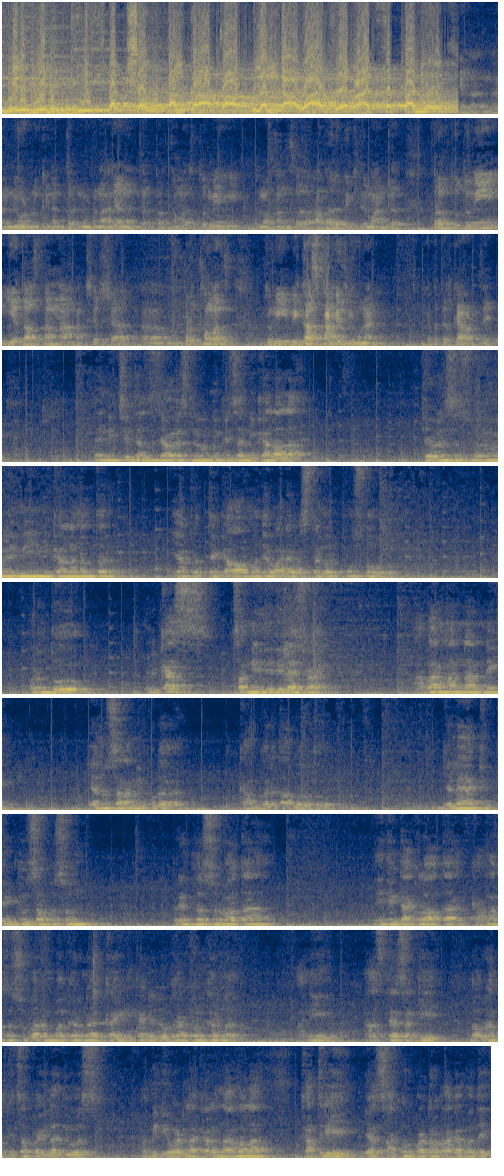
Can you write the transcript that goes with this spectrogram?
निर्भीड निष्पक्ष वृत्तांकनाचा बुलंद आवाज राजसत्ता न्यूज निवडणुकीनंतर निवडून आल्यानंतर प्रथमच तुम्ही लोकांचं आभार देखील मानलं. परंतु तुम्ही येत असताना अक्षरशः अं, प्रथमच तुम्ही विकास कामेच घेऊन आले. याबद्दल काय वाटतंय? निश्चितच ज्यावेळेस निवडणुकीचा निकाल आला त्यावेळेसच वेळोवेळी मी निकालानंतर या प्रत्येक गावामध्ये वाड्या वस्त्यांवर पोहोचलो होतो. परंतु विकासचा निधी दिल्याशिवाय आभार मानणार नाही. यानुसार आम्ही पुढं काम करत आलो होतो. गेल्या कित्येक दिवसापासून प्रयत्न सुरू होता. निधी टाकला होता. कामाचा शुभारंभ करणं काही ठिकाणी लोकार्पण करणं आणि आज त्यासाठी नवरात्रीचा पहिला दिवस आम्ही निवडला. कारण आम्हाला खात्री आहे या साकूर भागामध्ये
